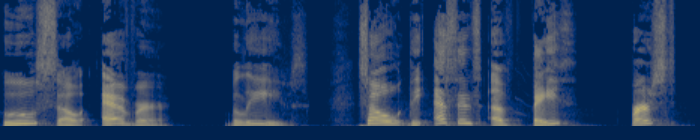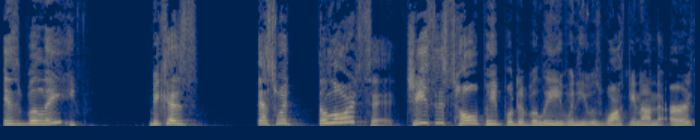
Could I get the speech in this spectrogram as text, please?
Whosoever believes. So the essence of faith first is believe. Because that's what the Lord said. Jesus told people to believe when he was walking on the earth.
